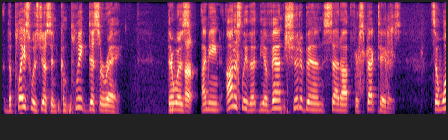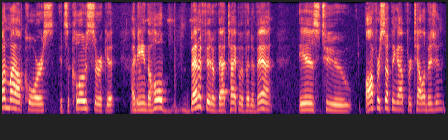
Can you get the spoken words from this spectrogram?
The place was just in complete disarray. There was. I mean, honestly, the, the event should have been set up for spectators. It's a one mile course, it's a closed circuit. I mean, the whole benefit of that type of an event is to offer something up for television.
